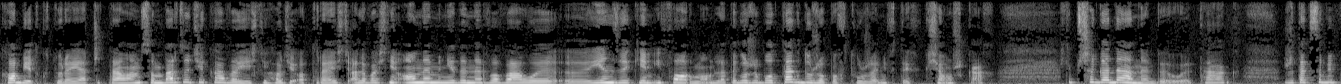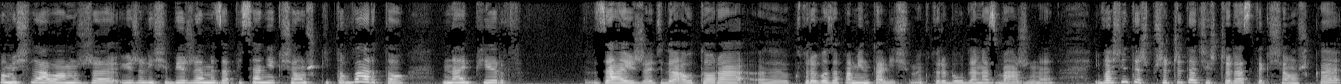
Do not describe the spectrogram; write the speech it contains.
kobiet, które ja czytałam, są bardzo ciekawe, jeśli chodzi o treść, ale właśnie one mnie denerwowały y, językiem i formą, dlatego że było tak dużo powtórzeń w tych książkach. Takie przegadane były, tak? Że tak sobie pomyślałam, że jeżeli się bierzemy za pisanie książki, to warto najpierw zajrzeć do autora, y, którego zapamiętaliśmy, który był dla nas ważny. I właśnie też przeczytać jeszcze raz tę książkę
